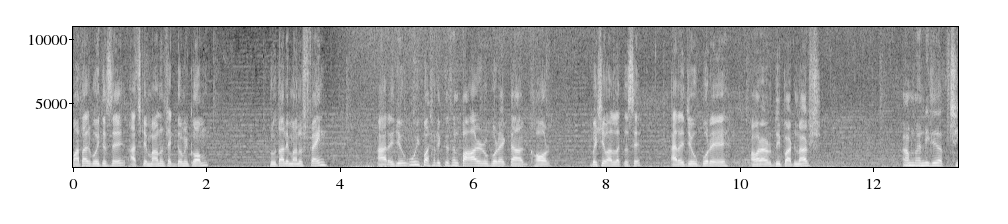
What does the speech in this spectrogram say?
বাতাস বইতেছে, আজকে মানুষ একদমই কম, টোটালি মানুষ ফাইন আর এই যে ওই পাশে দেখতেছেন পাহাড়ের উপরে একটা ঘর, বেশি ভালো লাগতেছে। আর এই যে উপরে আমার আর দুই পার্টনার আমরা নিচে যাচ্ছি।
